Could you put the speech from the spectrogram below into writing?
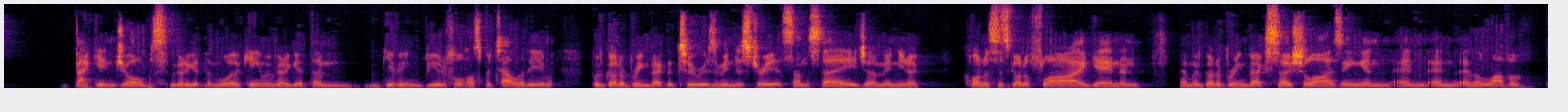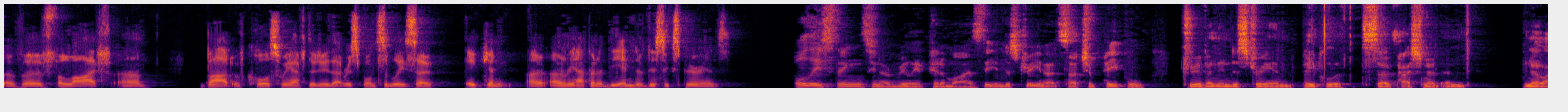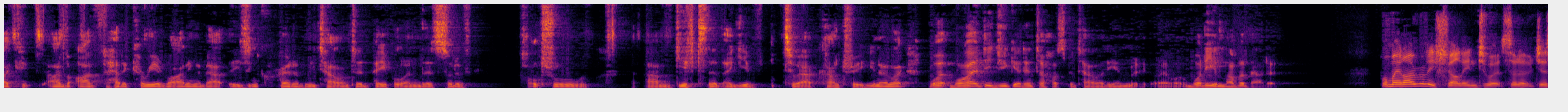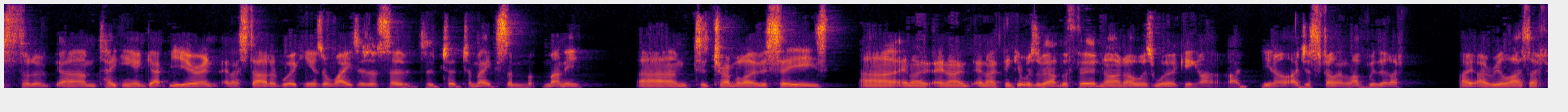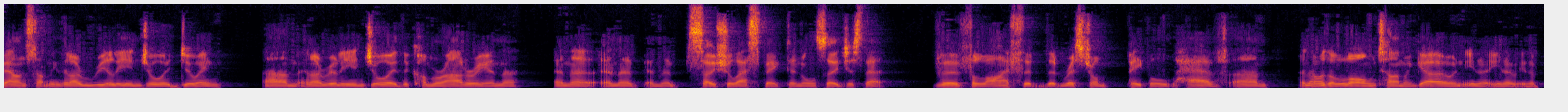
back in jobs. We've got to get them working. We've got to get them giving beautiful hospitality. We've got to bring back the tourism industry at some stage. I mean, you know, Qantas has got to fly again, and, and we've got to bring back socializing and, and, and, and the love of, of Verve for life. Um, but of course, we have to do that responsibly. So it can only happen at the end of this experience all these things, you know, really epitomize the industry. You know, it's such a people driven industry and people are so passionate and you know, like I've I've had a career writing about these incredibly talented people and the sort of cultural um, gift that they give to our country. You know, like what? Why did you get into hospitality, and what do you love about it? Well, mate, I really fell into it, sort of just sort of um, taking a gap year, and, and I started working as a waiter to, to, to, to make some money um, to travel overseas. Uh, and I and I and I think it was about the third night I was working. I, I you know I just fell in love with it. I, I, I realized I found something that I really enjoyed doing, um, and I really enjoyed the camaraderie and the and the and the and the social aspect, and also just that verve for life that that restaurant people have. Um, and that was a long time ago, and you know you know in a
